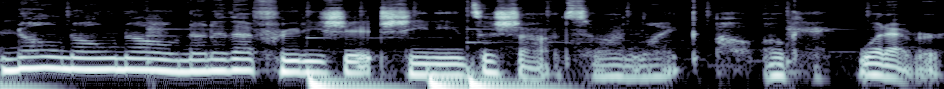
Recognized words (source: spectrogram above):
no, no, no, none of that fruity shit. She needs a shot. So I'm like, oh, okay, whatever.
